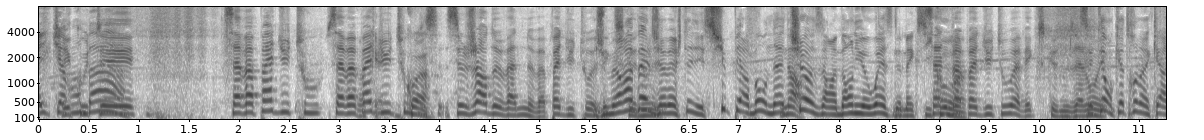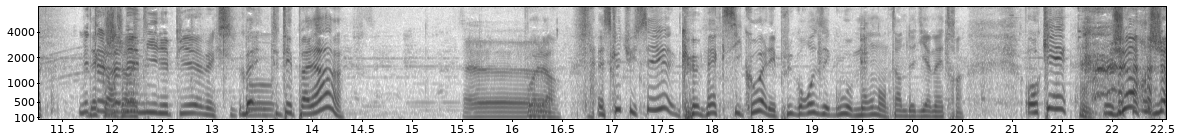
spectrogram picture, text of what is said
Écoutez, ça va pas du tout. Ça va pas du tout. Quoi Ce- genre de vanne ne va pas du tout. Avec Je me rappelle, nous- j'avais acheté des super bons nachos dans la banlieue ouest de Mexico. Ça ne va pas du tout avec ce que nous allons. C'était en 84. Mais t'as jamais mis les pieds à Mexico. Bah, T'étais pas là Euh, Voilà. Est-ce que tu sais que Mexico a les plus gros égouts au monde en termes de diamètre? Ok, Georges,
